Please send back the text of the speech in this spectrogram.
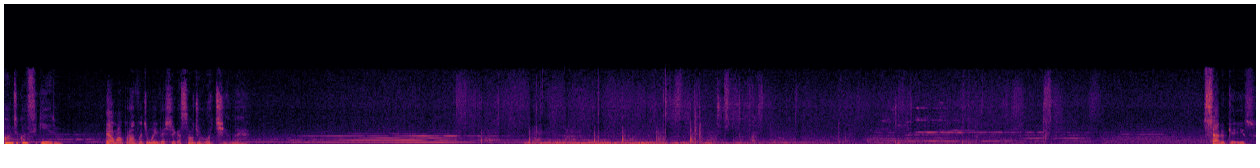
Onde conseguiram? É uma prova de uma investigação de rotina. Sabe o que é isso?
